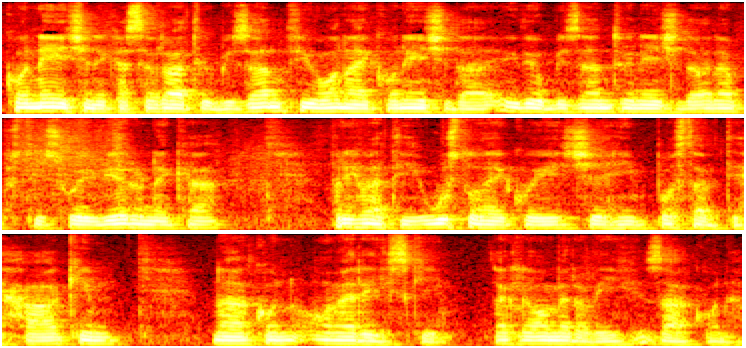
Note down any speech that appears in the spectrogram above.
ko neće neka se vrati u Bizantiju, onaj ko neće da ide u Bizantiju neće da napusti svoju vjeru, neka prihvati uslove koje će im postaviti hakim nakon omerijski, dakle omerovih zakona.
